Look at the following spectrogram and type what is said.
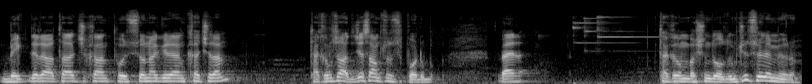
bekleri hata çıkan, pozisyona giren, kaçıran takım sadece Samsun Spor'du. Ben takımın başında olduğum için söylemiyorum.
